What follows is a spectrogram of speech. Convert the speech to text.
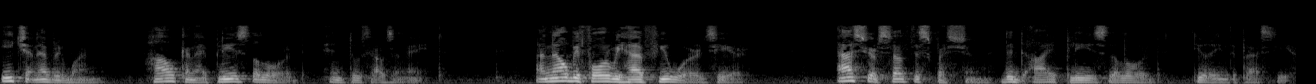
each and every one. How can I please the Lord in 2008? And now before we have few words here, ask yourself this question. Did I please the Lord during the past year?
